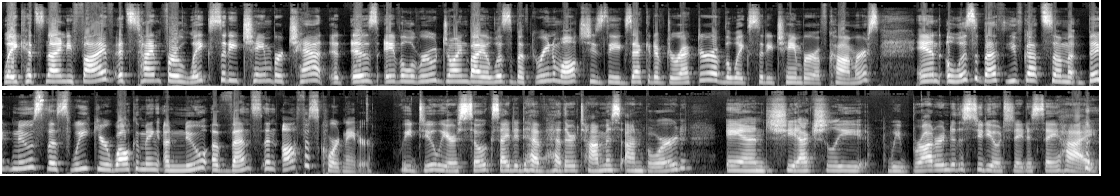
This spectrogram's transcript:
Lake Hits 95, it's time for Lake City Chamber Chat. It is Ava LaRue, joined by Elizabeth Greenewalt. She's the executive director of the Lake City Chamber of Commerce. And Elizabeth, you've got some big news this week. You're welcoming a new events and office coordinator. We do. We are so excited to have Heather Thomas on board and she actually we brought her into the studio today to say hi.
